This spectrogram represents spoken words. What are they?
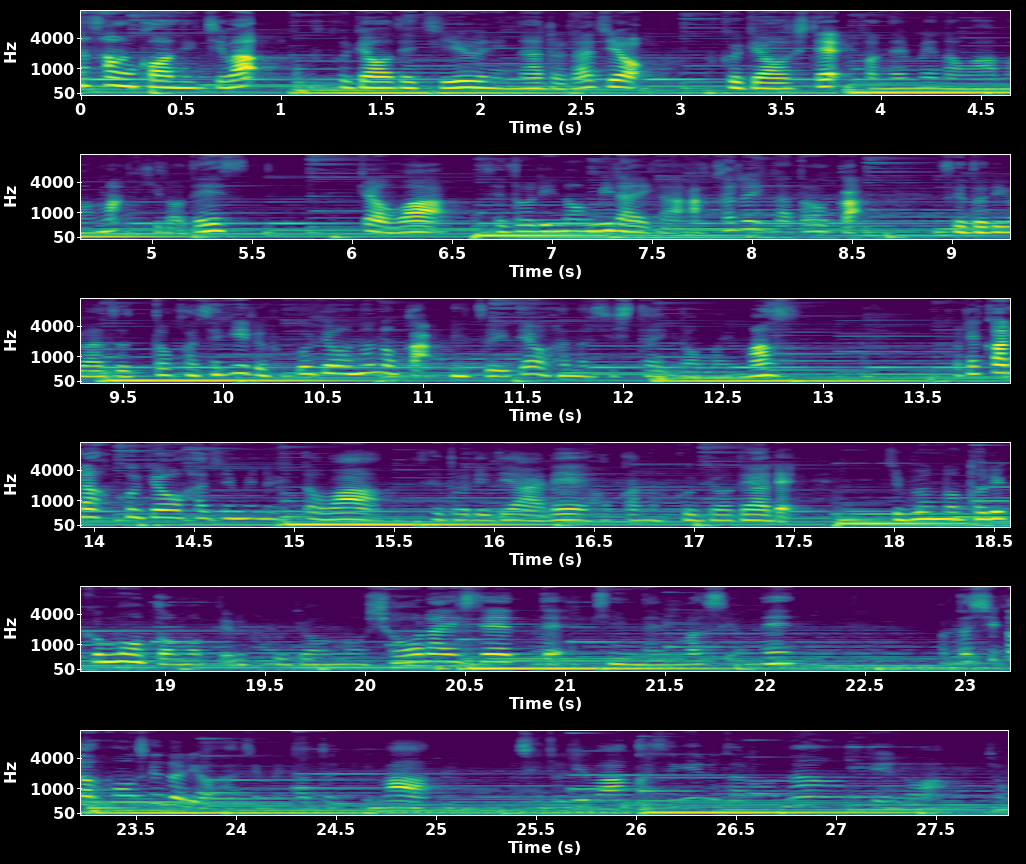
皆さんこんにちは。副業で自由になるラジオ。副業して5年目のワーママひろです。今日は背取りの未来が明るいかどうか。背取りはずっと稼げる副業なのかについてお話ししたいと思います。これから副業を始める人は背取りであれ他の副業であれ自分の取り組もうと思っている副業の将来性って気になりますよね。私が本背取りを始めた時は背取りは稼げるだろうなっていうのは直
